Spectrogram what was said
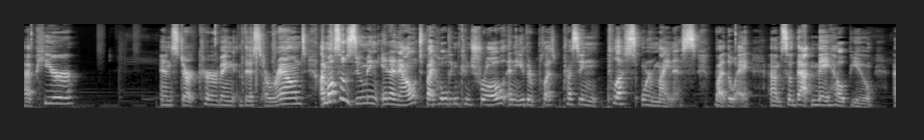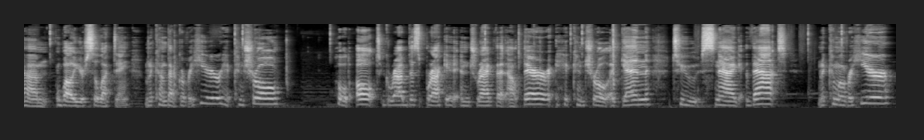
up here and start curving this around. I'm also zooming in and out by holding control and either pressing plus or minus, by the way. Um, so that may help you um, while you're selecting. I'm gonna come back over here, hit control, hold alt, grab this bracket and drag that out there, hit control again to snag that. I'm gonna come over here,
